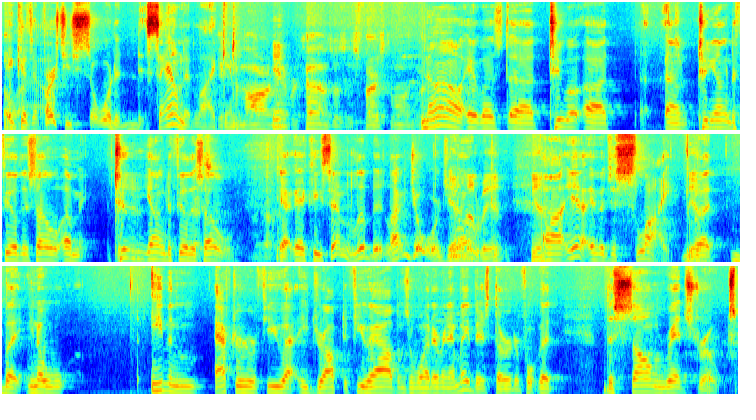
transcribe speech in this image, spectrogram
Because at first he sort of sounded like If him. Tomorrow Yeah. Never Comes was his first one. No, it was uh, too uh, uh, too young to feel this old. I mean, too Yeah. young to feel this That's old. It. Yeah, he sounded a little bit like George. You Yeah, a little bit, yeah. Uh, yeah, it was just slight. Yeah. But but you know, even after a few, he dropped a few albums or whatever, and maybe it's third or fourth. But the song Red Strokes,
